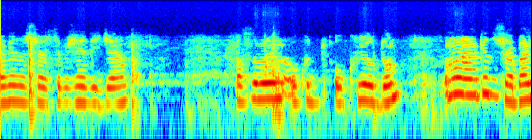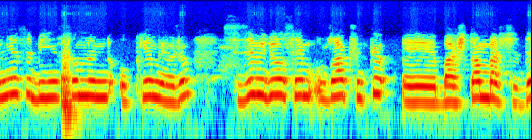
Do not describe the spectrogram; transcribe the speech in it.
Arkadaşlar size bir şey diyeceğim. Aslında ben oku- okuyordum. Ama arkadaşlar ben niyeyse bir insanın önünde okuyamıyorum. Size video sayım uzar çünkü e, baştan başladı.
